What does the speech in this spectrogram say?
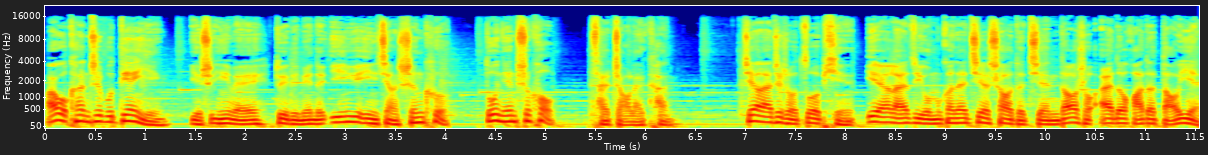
而我看这部电影也是因为对里面的音乐印象深刻，多年之后才找来看。接下来这首作品依然来自于我们刚才介绍的《剪刀手爱德华》的导演。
